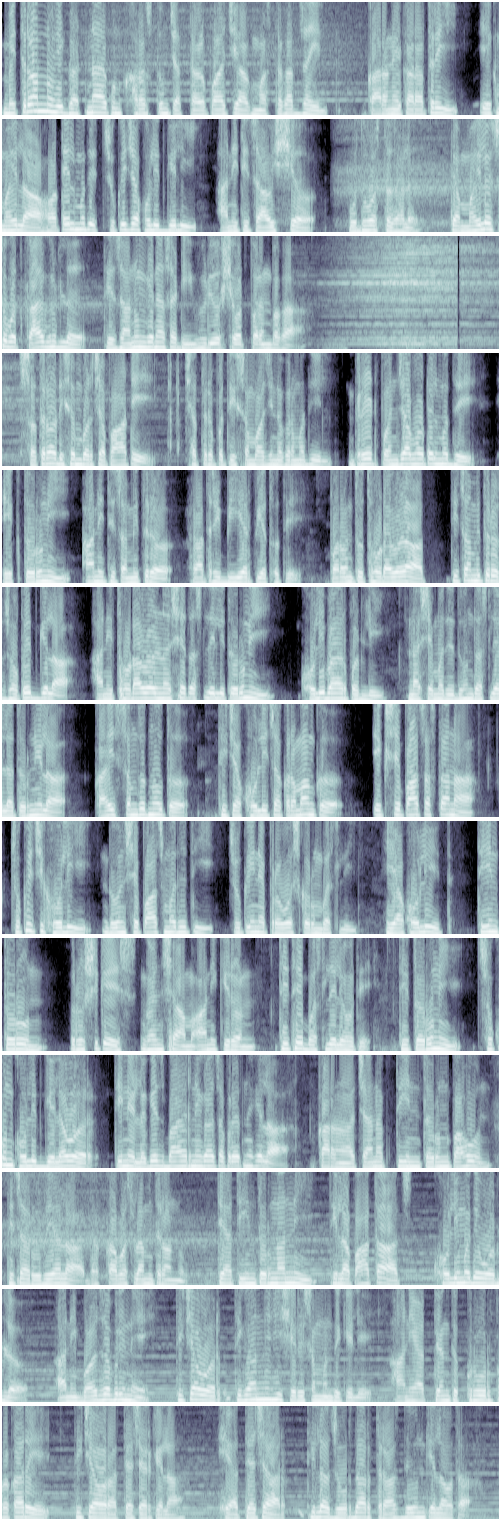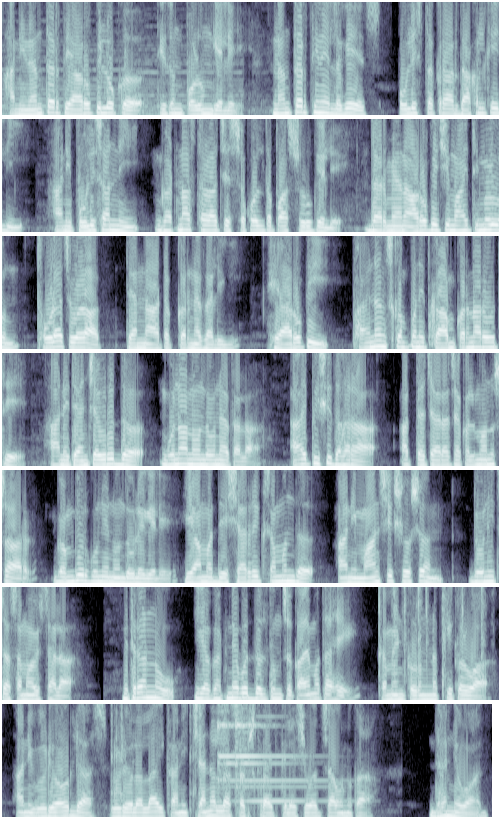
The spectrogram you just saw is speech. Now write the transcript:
मित्रांनो ही घटना ऐकून खरंच तुमच्या तळपाळाची आग मस्तकात जाईल. कारण एका रात्री एक महिला हॉटेलमध्ये चुकीच्या खोलीत गेली आणि तिचं आयुष्य उद्ध्वस्त झालं. त्या महिलेसोबत काय घडलं ते जाणून घेण्यासाठी व्हिडिओ शेवटपर्यंत बघा. सतरा डिसेंबरच्या पहाटे छत्रपती संभाजीनगरमधील ग्रेट पंजाब हॉटेलमध्ये एक तरुणी आणि तिचा मित्र रात्री बियर पियत होते. परंतु थोड्या वेळात तिचा मित्र झोपेत गेला आणि थोडा वेळ नशेत असलेली तरुणी खोली बाहेर पडली. नशेमध्ये धुंद असलेल्या तरुणीला काहीच समजत नव्हतं. तिच्या खोलीचा क्रमांक एकशे पाच असताना चुकीची खोली दोनशे पाच मध्ये ती चुकीने प्रवेश करून बसली. या खोलीत तीन तरुण ऋषिकेश घनश्याम आणि किरण तिथे बसलेले होते. ती तरुणी चुकून खोलीत गेल्यावर तिने लगेच बाहेर निघायचा प्रयत्न केला कारण अचानक तीन तरुण पाहून तिच्या हृदयाला धक्का बसला मित्रांनो. त्या तीन तरुणांनी तिला पाहताच खोलीमध्ये ओढलं आणि बळजबरीने तिच्यावर तिघांनीही शरीरसंबंध केले आणि अत्यंत क्रूर प्रकारे तिच्यावर अत्याचार केला. हे अत्याचार तिला जोरदार त्रास देऊन केला होता आणि नंतर ते आरोपी लोक तिथून पळून गेले. नंतर तिने लगेच पोलीस तक्रार दाखल केली आणि पोलिसांनी घटनास्थळाचे सखोल तपास सुरू केले. दरम्यान आरोपीची माहिती मिळून थोड्याच वेळात त्यांना अटक करण्यात आली. हे आरोपी फायनान्स कंपनीत काम करणारे होते आणि त्यांच्याविरुद्ध गुन्हा नोंदवण्यात आला. आय पी सी धारा अत्याचाराच्या कलमानुसार गंभीर गुन्हे नोंदवले गेले. यामध्ये शारीरिक संबंध आणि मानसिक शोषण दोन्हीचा समावेश झाला. मित्रांनो या घटनेबद्दल तुमचं काय मत आहे? कमेंट करून नक्की कळवा आणि व्हिडिओ आवडल्यास व्हिडिओला लाईक आणि चॅनलला सबस्क्राईब केल्याशिवाय जाऊ नका. धन्यवाद.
